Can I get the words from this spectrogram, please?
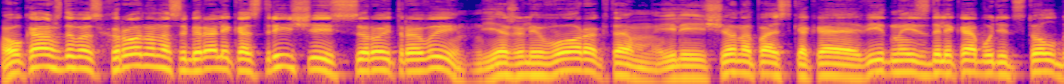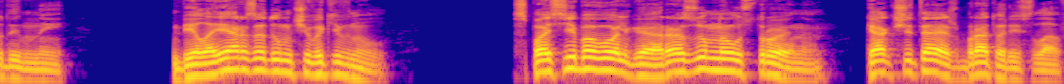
У каждого схрона насобирали кострище из сырой травы, ежели ворог там или еще напасть какая, видно, издалека будет столб дымный. Белояр задумчиво кивнул. «Спасибо, Вольга, разумно устроено. Как считаешь, брат Орислав?»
